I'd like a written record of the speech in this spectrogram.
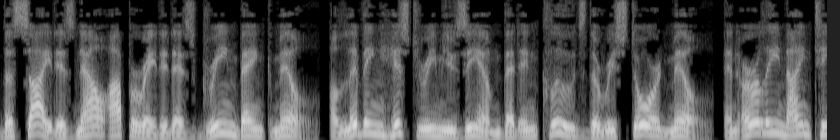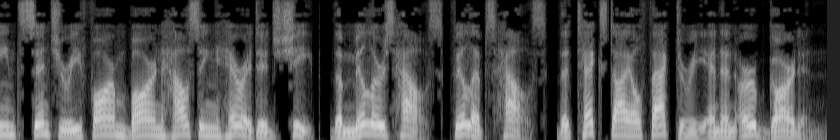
The site is now operated as Greenbank Mill, a living history museum that includes the restored mill, an early 19th-century farm barn housing heritage sheep, the miller's house, Phillips House, the textile factory and an herb garden.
